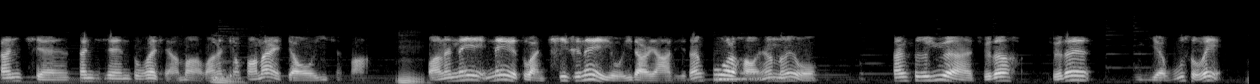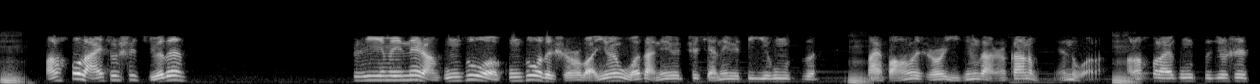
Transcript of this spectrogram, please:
三千三千多块钱吧，完了嗯。交房贷交一千八。嗯。完了，那那个短期之内有一点压力，但过了好像能有三四个月，觉得觉得也无所谓。嗯。完了，后来就是觉得，就是因为那场工作工作的时候吧，因为我在那个之前那个第一公司嗯。买房子的时候，已经在那儿干了五年多了。嗯。完了，后来公司就是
